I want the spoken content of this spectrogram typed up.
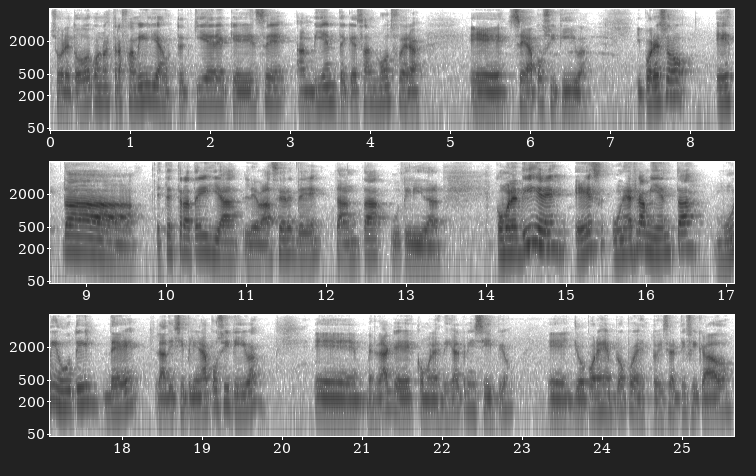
sobre todo con nuestra familia, usted quiere que ese ambiente, que esa atmósfera eh, sea positiva. Y por eso esta, esta estrategia le va a ser de tanta utilidad. Como les dije, es una herramienta muy útil de la disciplina positiva, eh, ¿verdad? Que es, como les dije al principio, eh, yo, por ejemplo, pues estoy certificado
